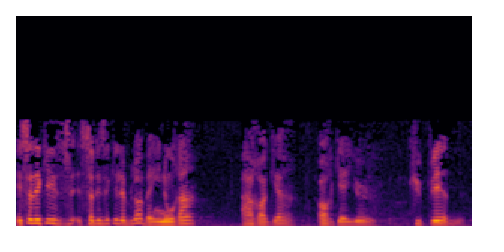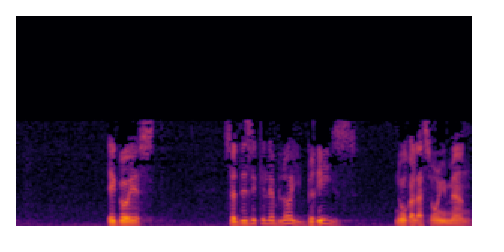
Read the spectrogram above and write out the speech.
Et ce déséquilibre-là, ben, il nous rend arrogants, orgueilleux, cupide, égoïste. Ce déséquilibre-là, il brise nos relations humaines.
